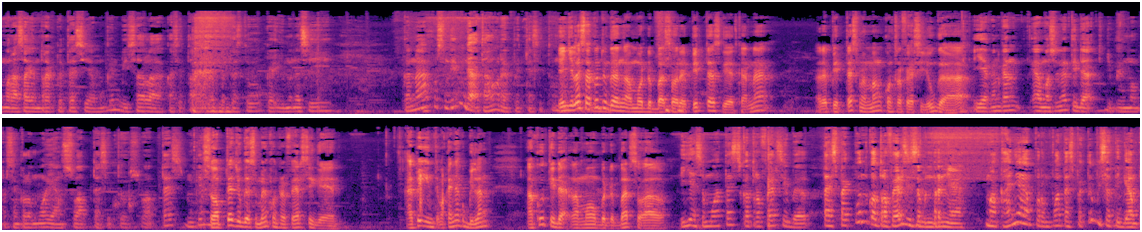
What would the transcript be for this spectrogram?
merasain rapid test ya. Mungkin bisa lah kasih tahu rapid test tuh kayak gimana sih. Karena aku sendiri nggak tahu rapid test itu yang jelas aku juga nggak mau debat soal rapid test gitu karena rapid test memang kontroversi juga. Iya kan kan ya maksudnya tidak 75% kalau mau yang swab test itu. Swab test mungkin Swab test juga sebenarnya kontroversi, Gen. Tapi inti makanya aku bilang aku tidak mau berdebat soal iya semua tes kontroversi bel tes pack pun kontroversi sebenarnya makanya perempuan tes pack tuh bisa 3 4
